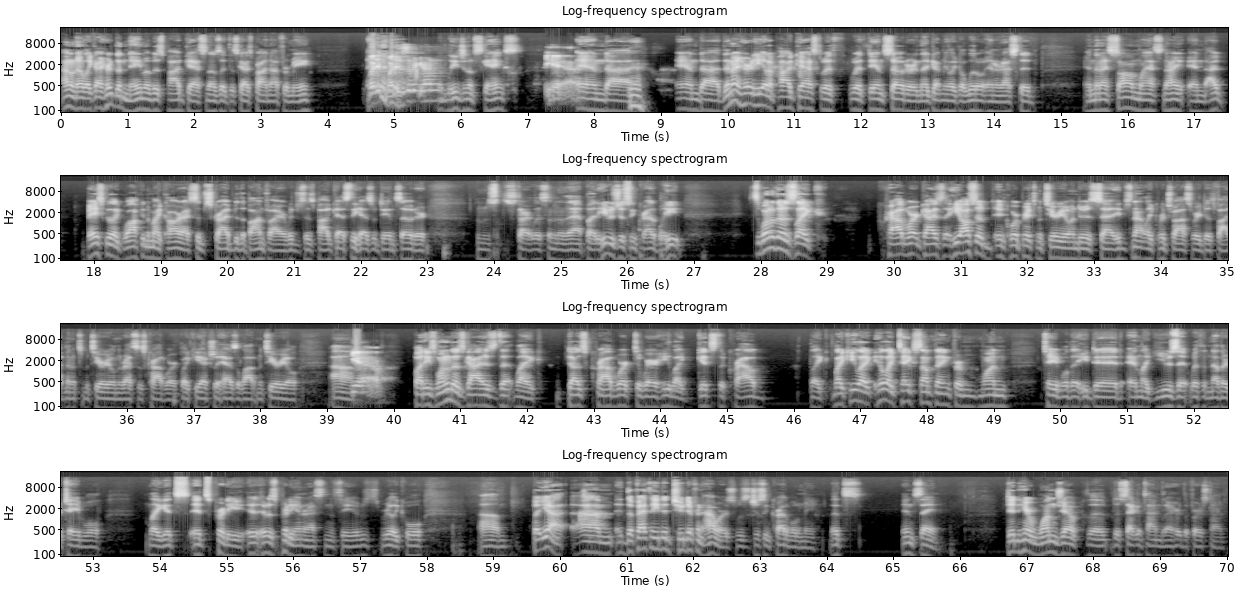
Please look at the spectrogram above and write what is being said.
I don't know. Like I heard the name of his podcast, and I was like, this guy's probably not for me. What what is it again? Legion of Skanks, Yeah. and uh, Yeah. and uh, then I heard he had a podcast with with Dan Soder, and that got me like a little interested. And then I saw him last night, and I basically like walk into my car. I subscribe to the Bonfire, which is his podcast that he has with Dan Soder. I'm gonna start listening to that. But he was just incredible. He it's one of those like crowd work guys that he also incorporates material into his set. He's not like Rich Voss where he does five minutes of material and the rest is crowd work. Like he actually has a lot of material. Um, yeah. but he's one of those guys that like does crowd work to where he like gets the crowd like like he like he'll like take something from one table that he did and like use it with another table. Like it's it's pretty it, it was pretty interesting to see. It was really cool. Um but yeah um the fact that he did two different hours was just incredible to me. That's insane. Didn't hear one joke the the second time that i heard the first time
